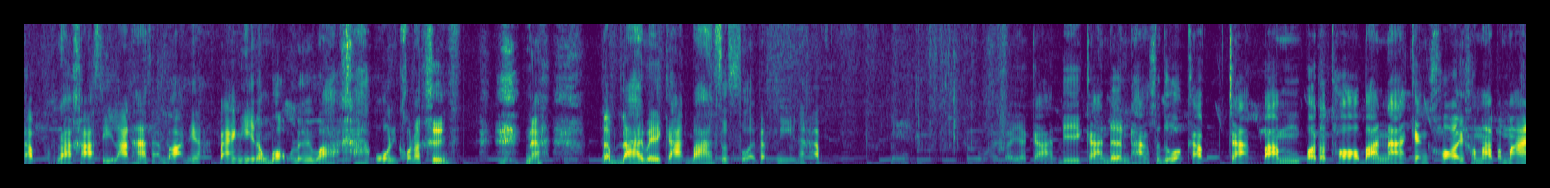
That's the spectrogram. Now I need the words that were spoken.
ครับ ราคา4ล้าน5แสนบาทเนี่ยแปลงนี้ต้องบอกเลยว่าค่าโอนคนละครึ่งนะแต่ได้บรรยากาศบ้านสุดสวยแบบนี้นะครับนี่สวยบ รรยากาศดีการเดินทางสะดวกครับ จากปั๊มปตทบ้านนาแก่งคอยเข้ามาประมาณ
